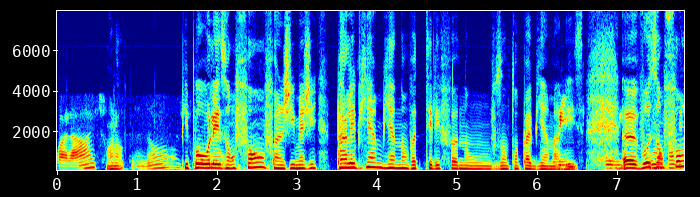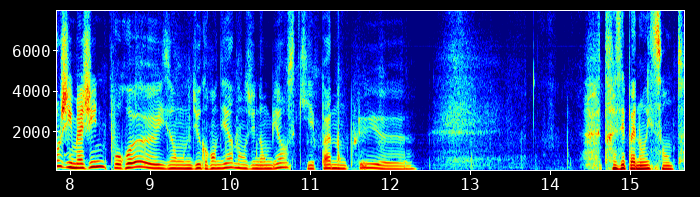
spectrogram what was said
Voilà, ils sont Voilà. Puis pour les enfants, enfin j'imagine, parlez bien bien dans votre téléphone, on vous entend pas bien, Marise. Oui, oui. Euh, vos enfants, j'imagine, pour eux, euh, ils ont dû grandir dans une ambiance qui est pas non plus euh, très épanouissante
